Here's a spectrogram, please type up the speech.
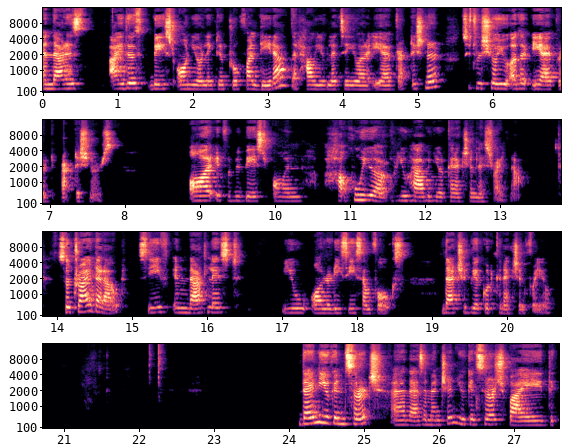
and that is either based on your LinkedIn profile data that how you, let's say you are an AI practitioner, so it will show you other AI pr- practitioners, or it will be based on how, who you are, you have in your connection list right now. So try that out. See if in that list you already see some folks that should be a good connection for you. Then you can search, and as I mentioned, you can search by the,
